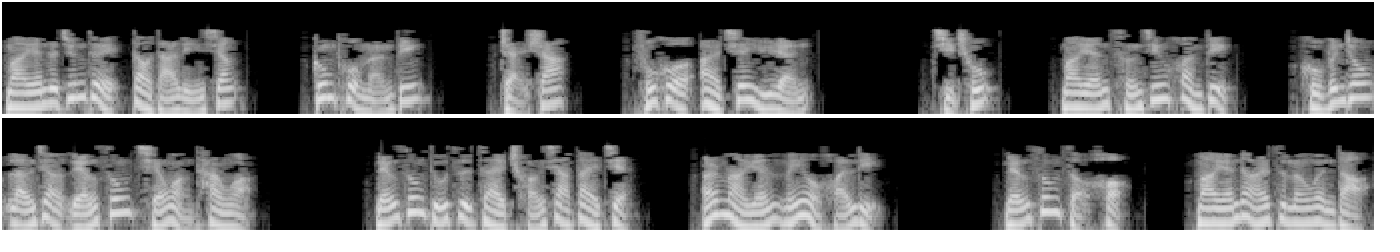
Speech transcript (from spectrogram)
马援的军队到达临湘，攻破蛮兵，斩杀俘获二千余人。起初，马援曾经患病，虎贲中郎将梁松前往探望，梁松独自在床下拜见，而马援没有还礼。梁松走后，马援的儿子们问道：“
